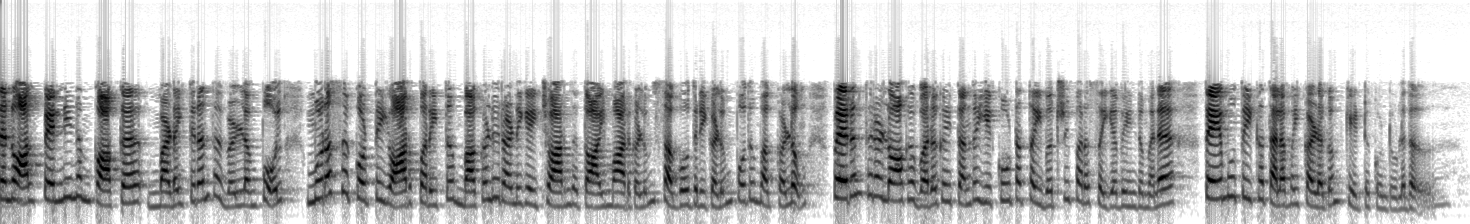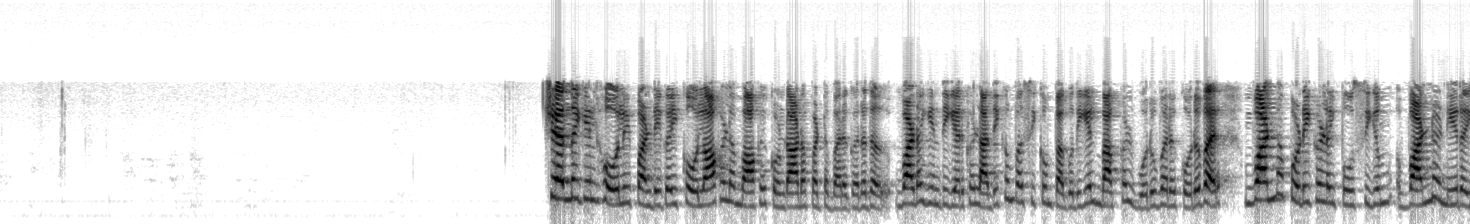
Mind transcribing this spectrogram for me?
இதனால் பெண்ணினம் காக்க மடை திறந்த வெள்ளம் போல் முரசு கொட்டி ஆர்ப்பரித்து மகளிர் அணியை சார்ந்த தாய்மார்களும் சகோதரிகளும் பொதுமக்களும் பெருந்திரளாக வருகை தந்து இக்கூட்டத்தை வெற்றி பெற செய்ய வேண்டும் என தேமுதிக தலைமைக் கழகம் கேட்டுக் கொண்டுள்ளது. சென்னையில் ஹோலி பண்டிகை கோலாகலமாக கொண்டாடப்பட்டு வருகிறது. வட இந்தியர்கள் அதிகம் வசிக்கும் பகுதியில் மக்கள் ஒருவருக்கொருவர் வண்ண பொடிகளை பூசியும் வண்ண நீரை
